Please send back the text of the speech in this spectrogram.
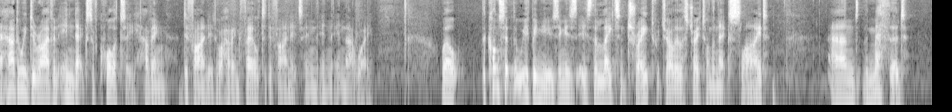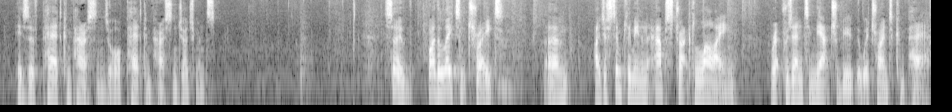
Now, how do we derive an index of quality, having defined it or having failed to define it in, in, in that way? Well, the concept that we've been using is, is the latent trait, which I'll illustrate on the next slide, and the method is of paired comparisons or paired comparison judgments. So, by the latent trait, um, I just simply mean an abstract line representing the attribute that we're trying to compare.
